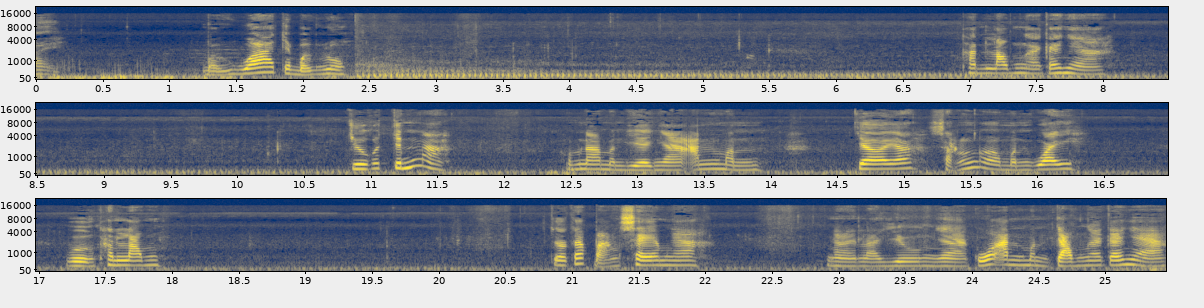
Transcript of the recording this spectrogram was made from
ơi bự quá cho bự luôn. Thanh long nha cả nhà. Chưa có chín à. Hôm nay mình về nhà anh mình chơi á, sẵn rồi mình quay vườn thanh long. Cho các bạn xem nha. Này là vườn nhà của anh mình trồng nha cả nhà.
